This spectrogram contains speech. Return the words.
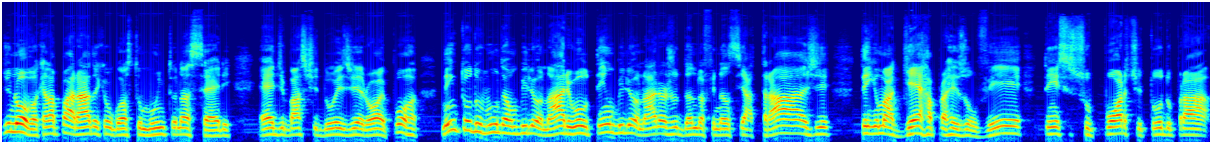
De novo, aquela parada que eu gosto muito na série é de bastidores de herói. Porra, nem todo mundo é um bilionário ou tem um bilionário ajudando a financiar traje, tem uma guerra para resolver, tem esse suporte todo para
